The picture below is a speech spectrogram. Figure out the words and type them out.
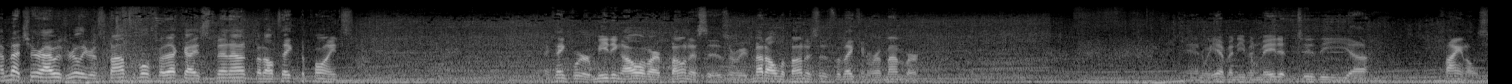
I'm not sure I was really responsible for that guy's spin out, but I'll take the points. I think we're meeting all of our bonuses, or we've met all the bonuses that I can remember. And we haven't even made it to the uh, finals.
